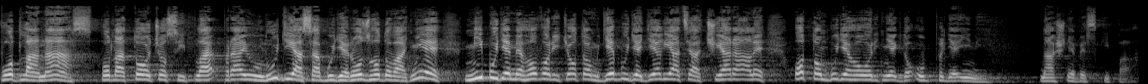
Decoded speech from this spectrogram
podľa nás, podľa toho, čo si prajú ľudia, sa bude rozhodovať. Nie, my budeme hovoriť o tom, kde bude deliacia čiara, ale o tom bude hovoriť niekto úplne iný, náš nebeský pán.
